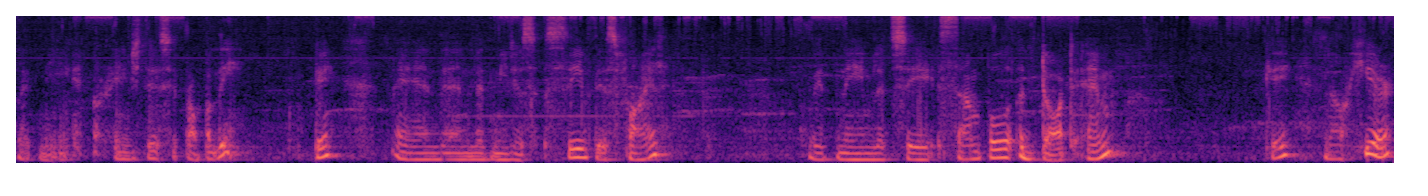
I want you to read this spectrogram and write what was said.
Let me arrange this properly, okay, and then let me just save this file with name let's say sample.m okay now here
